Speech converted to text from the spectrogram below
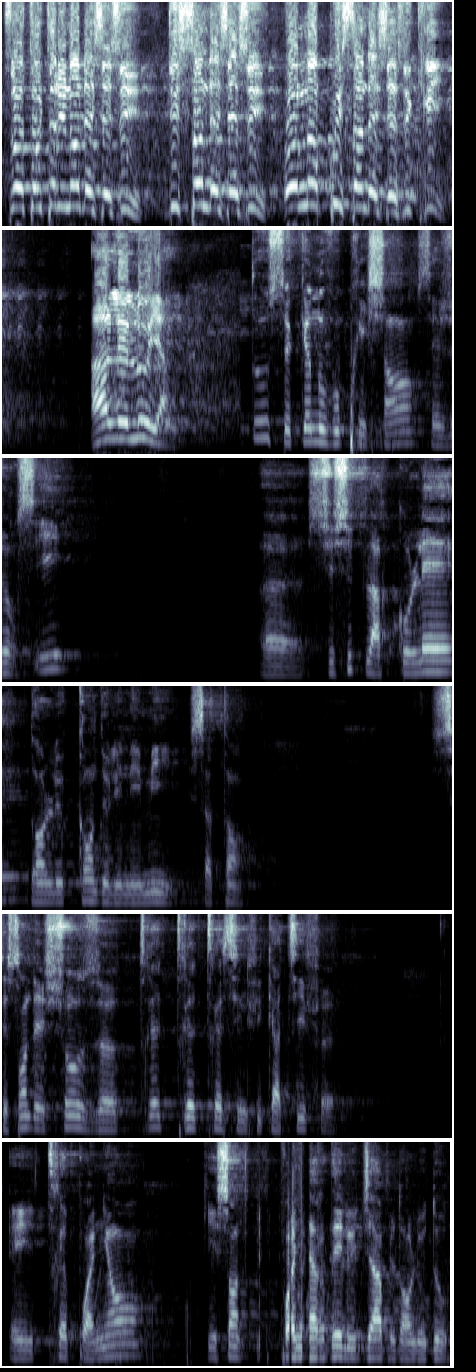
Sous l'autorité du nom de Jésus. Du sang de Jésus. Au nom puissant de Jésus-Christ. Alléluia. Tout ce que nous vous prêchons ces jours-ci euh, suscite la colère dans le camp de l'ennemi, Satan. Ce sont des choses très, très, très significatives et très poignant qui sont poignarder le diable dans le dos.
